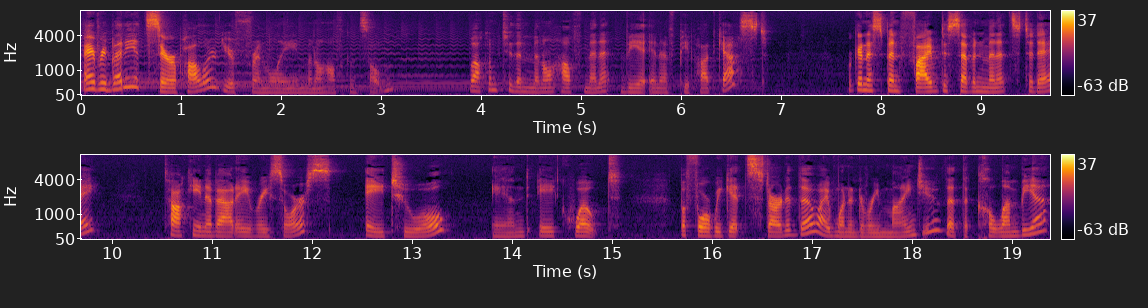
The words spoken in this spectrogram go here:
Hi, everybody. It's Sarah Pollard, your friendly mental health consultant. Welcome to the Mental Health Minute via NFP podcast. We're going to spend five to seven minutes today talking about a resource, a tool, and a quote. Before we get started, though, I wanted to remind you that the Columbia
